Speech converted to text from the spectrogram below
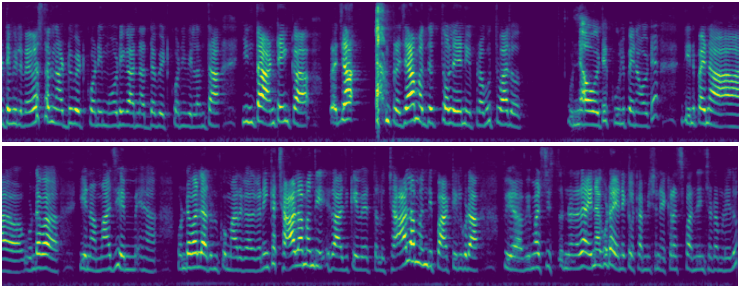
అంటే వీళ్ళు వ్యవస్థలను అడ్డు పెట్టుకొని మోడీ గారిని అడ్డు పెట్టుకొని వీళ్ళంతా ఇంత అంటే ఇంకా ప్రజా ప్రజా మద్దతుతో లేని ప్రభుత్వాలు ఉన్న ఒకటే కూలిపోయిన ఒకటే. దీనిపైన ఉండవ ఈయన మాజీ ఎంఏ ఉండవల్లి అరుణ్ కుమార్ గారు కానీ ఇంకా చాలామంది రాజకీయవేత్తలు చాలామంది పార్టీలు కూడా వి- విమర్శిస్తున్నారు. అయినా కూడా ఎన్నికల కమిషన్ ఎక్కడ స్పందించడం లేదు.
